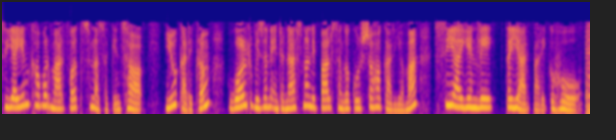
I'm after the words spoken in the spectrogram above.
सीआईएन खबर मार्फत सुन्न सकिन्छ। यो कार्यक्रम वर्ल्ड भिजन इन्टरनेशनल नेपालसँगको सहकार्यमा सीआईएनले तयार पारेको हो।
